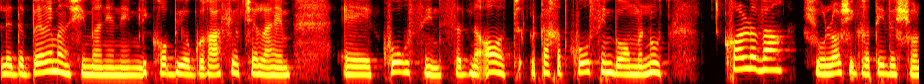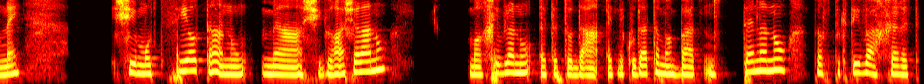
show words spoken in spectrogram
לדבר עם אנשים מעניינים, לקרוא ביוגרפיות שלהם, אה, קורסים, סדנאות, לקחת קורסים באומנות, כל דבר שהוא לא שגרתי ושונה, שמוציא אותנו מהשגרה שלנו, מרחיב לנו את התודעה, את נקודת המבט, נותן לנו פרספקטיבה אחרת.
